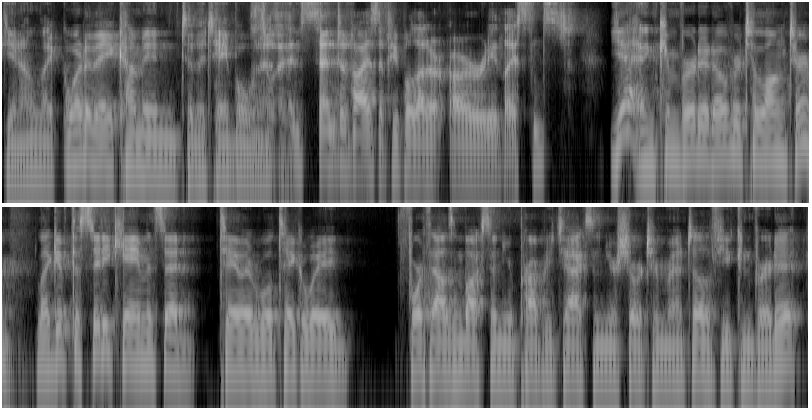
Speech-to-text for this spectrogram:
you know like what do they come into the table with So incentivize the people that are already licensed. Yeah, and convert it over to long term. Like if the city came and said, Taylor, we'll take away four thousand bucks on your property tax and your short term rental if you convert it.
